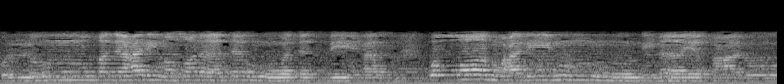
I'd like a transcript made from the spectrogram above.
كل قد علم صلاته وتسبيحه. والله عليم بما يفعلون.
